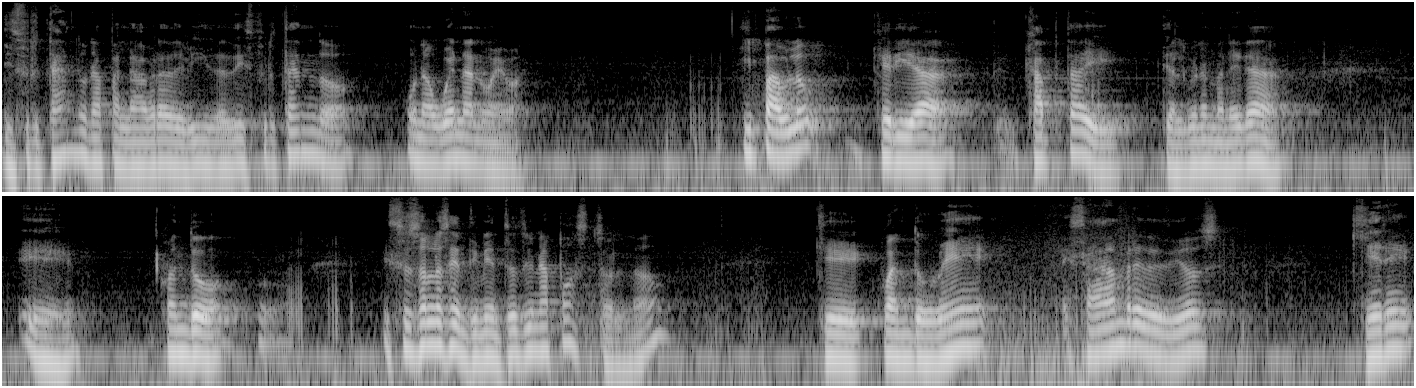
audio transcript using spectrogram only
disfrutando una palabra de vida, disfrutando una buena nueva. Y Pablo quería, capta y de alguna manera, eh, cuando, esos son los sentimientos de un apóstol, ¿no? Que cuando ve esa hambre de Dios, quiere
